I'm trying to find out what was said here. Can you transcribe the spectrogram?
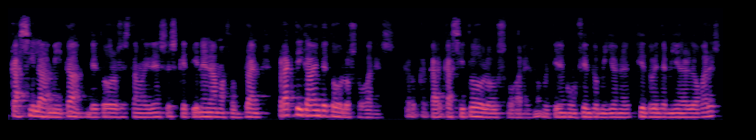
casi la mitad de todos los estadounidenses que tienen Amazon Prime. Prácticamente todos los hogares, casi todos los hogares, ¿no? Que tienen como 100 millones, 120 millones de hogares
